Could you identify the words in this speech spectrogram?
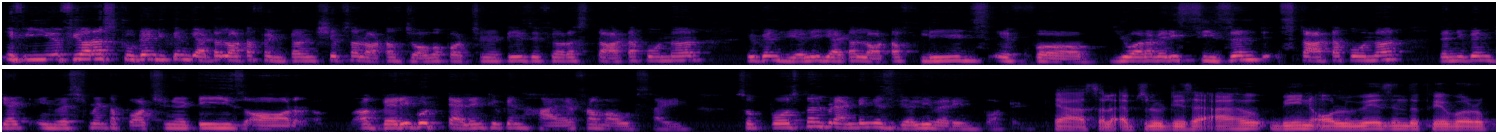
if you, if you're a student, you can get a lot of internships, a lot of job opportunities. If you're a startup owner, you can really get a lot of leads. If uh, you are a very seasoned startup owner, then you can get investment opportunities or a very good talent you can hire from outside so personal branding is really very important. Yeah so absolutely so i have been always in the favor of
